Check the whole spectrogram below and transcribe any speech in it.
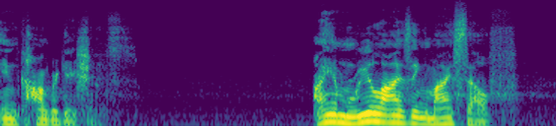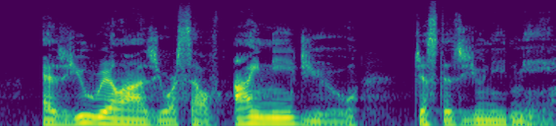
in congregations. I am realizing myself as you realize yourself. I need you just as you need me.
